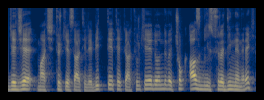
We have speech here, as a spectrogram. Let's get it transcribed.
gece maç Türkiye saatiyle bitti. Tekrar Türkiye'ye döndü ve çok az bir süre dinlenerek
